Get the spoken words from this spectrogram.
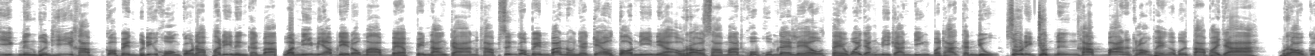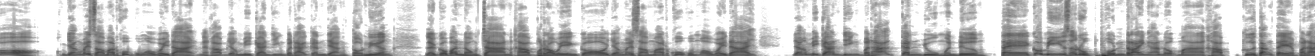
อีกหนึ่งพื้นที่ครับก็เป็นพื้นที่ของกองทัพภาคที่หนึ่งกันบ้าง วันนี้มีอัปเดตออกมาแบบเป็นทางการครับซึ่งก็เป็นบ้านหนองยาแก้วตอนนี้เนี่ยเราสามารถควบคุมได้แล้ว แต่ว่ายังมีการยิงปะทะกันอยู่ ส่วนอีกจุดหนึ่งครับบ้านคลองแผงอำเภอตาพยา เราก็ยังไม่สามารถควบคุมเอาไว้ได้นะครับยังมีการยิงปะทะกันอย่างต่อเนื่อง แล้วก็บ้านหนองจานครับเราเองก็ยังไม่สามารถควบคุมเอาไว้ได้ ยังมีการยิงปะทะกันอยู่เหมือนเดิม แต่ก็มีสรุปผลรายงานออกมาครับ คือตั้งแต่ปะทะ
